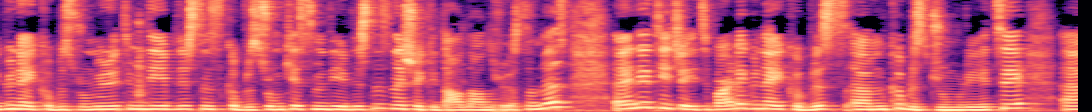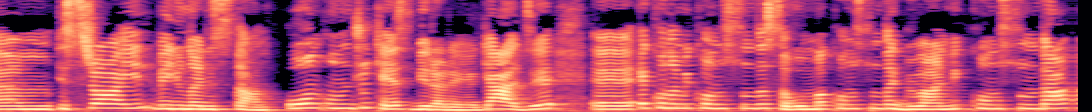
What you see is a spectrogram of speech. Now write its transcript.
Güney Kıbrıs Rum yönetimi diyebilirsiniz, Kıbrıs Rum kesimi diyebilirsiniz. Ne şekilde adlandırıyorsanız. E, netice itibariyle Güney Kıbrıs, e, Kıbrıs Cumhuriyeti, e, İsrail ve Yunanistan 10. 10. kez bir araya geldi. E, ekonomi konusunda, savunma konusunda, güvenlik konusunda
